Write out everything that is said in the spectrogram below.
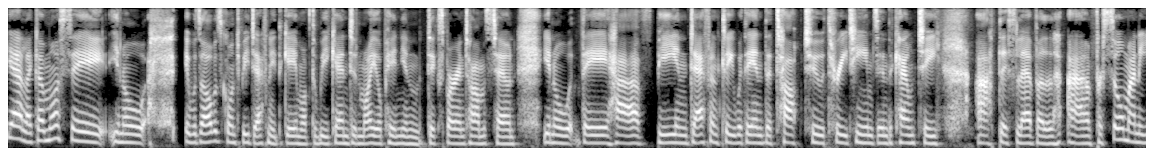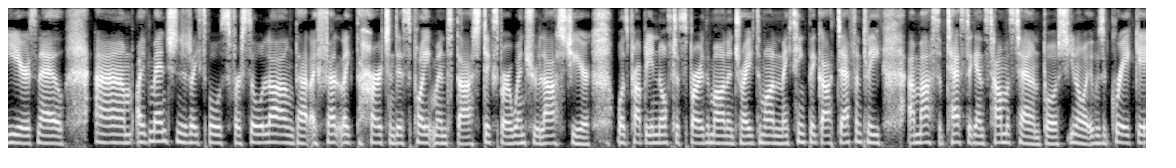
Yeah, like I must say, you know, it was always going to be definitely the game of the weekend, in my opinion, Dicksboro and Thomastown. You know, they have been definitely within the top two, three teams in the county at this level um, for so many years now. Um, I've mentioned it, I suppose, for so long that I felt like the hurt and disappointment that Dicksboro went through last year was probably enough to spur them on and drive them on. And I think they got definitely a massive test against Thomastown, but, you know, it was a great game.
